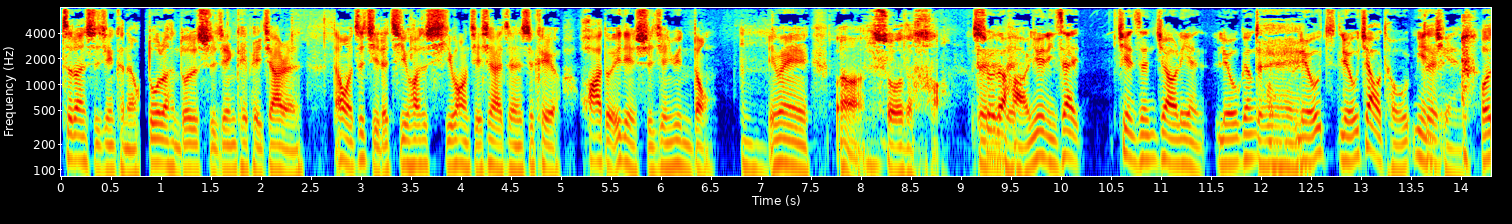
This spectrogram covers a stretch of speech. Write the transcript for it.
这段时间可能多了很多的时间可以陪家人。但我自己的计划是希望接下来真的是可以花多一点时间运动。嗯，因为呃，说的好，说的好，因为你在健身教练刘跟刘刘教头面前，我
